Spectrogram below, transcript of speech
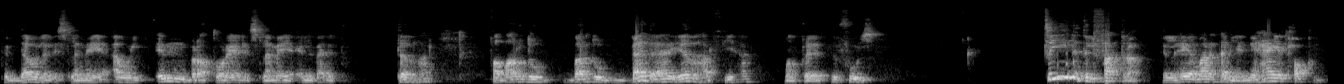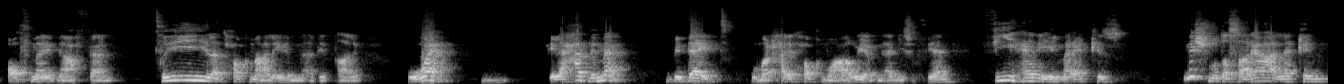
في الدولة الإسلامية أو الإمبراطورية الإسلامية اللي بدأت تظهر. فبرضه برضه بدأ يظهر فيها منطقة نفوذ طيلة الفترة اللي هي مرة ثانية نهاية حكم عثمان بن عفان طيلة حكم علي بن أبي طالب وإلى حد ما بداية ومرحلة حكم معاوية بن أبي سفيان في هذه المراكز مش متصارعة لكن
